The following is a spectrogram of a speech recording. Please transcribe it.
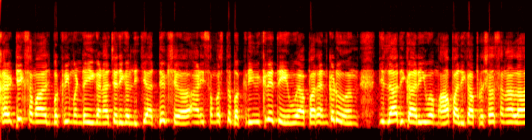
खाटीक समाज बकरी मंडई गणाचारी गल्लीचे अध्यक्ष आणि समस्त बकरी विक्रेते व व्यापाऱ्यांकडून जिल्हाधिकारी व महापालिका प्रशासनाला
